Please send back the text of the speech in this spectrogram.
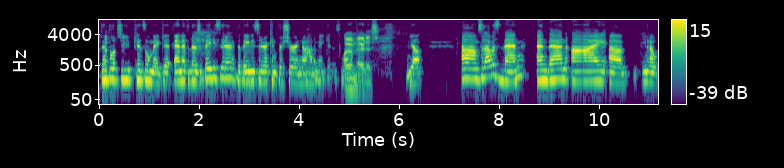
Simple, cheap. Kids will make it. And if there's a babysitter, the babysitter can for sure know how to make it as well. Boom! There it is. Yep. Um, so that was then, and then I, um, you know,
